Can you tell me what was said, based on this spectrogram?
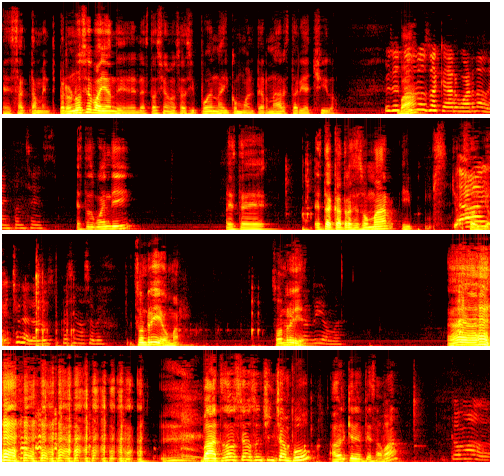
Exactamente, pero no se vayan de la estación, o sea, si pueden ahí como alternar estaría chido. Pues de ¿Va? nos va a quedar guardado, entonces. Este es Wendy, este, este acá atrás es Omar y pues, yo soy Ay, yo. échale la luz, casi no se ve. Sonríe, Omar. Sonríe. Sonríe, Omar. va, entonces vamos a echarnos un chinchampú. A ver quién empieza, ¿va? ¿Cómo?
